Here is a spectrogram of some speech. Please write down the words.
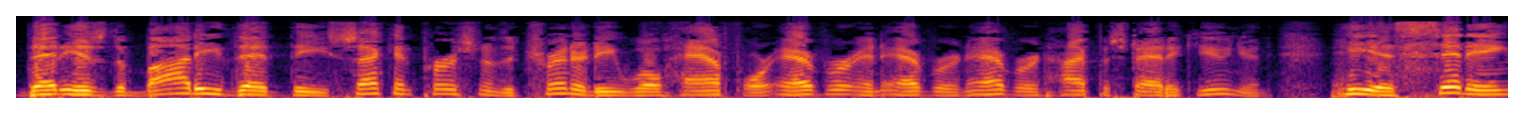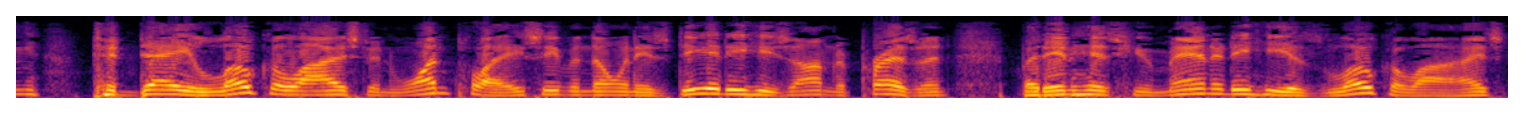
that is the body that the second person of the Trinity will have forever and ever and ever in hypostatic union. He is sitting today localized in one place, even though in his deity he's omnipresent, but in his humanity he is localized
